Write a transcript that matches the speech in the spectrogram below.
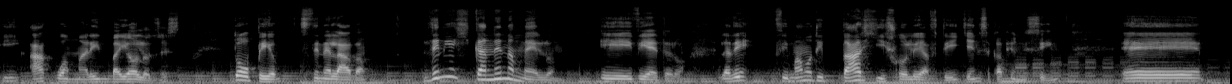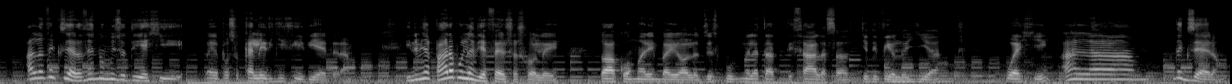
ή aqua marine biologist. Το οποίο στην Ελλάδα δεν έχει κανένα μέλλον ιδιαίτερο. Δηλαδή, θυμάμαι ότι υπάρχει η σχολή αυτή και είναι σε κάποιο νησί. Ε, αλλά δεν ξέρω, δεν νομίζω ότι έχει ε, πόσο καλλιεργηθεί ιδιαίτερα. Είναι μια πάρα πολύ ενδιαφέρουσα σχολή, το Aqua Marine Biologist, που μελετά τη θάλασσα και τη βιολογία που έχει, αλλά δεν ξέρω,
